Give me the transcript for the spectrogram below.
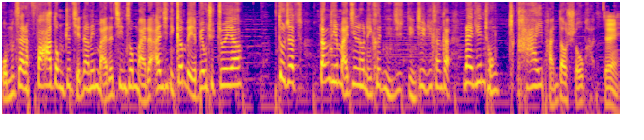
我们在发动之前，让你买的轻松，买的安心，你根本也不用去追啊。就在当天买进的时候，你可以你去你继续去看看，那一天从开盘到收盘，对，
